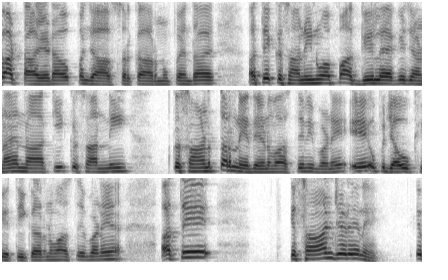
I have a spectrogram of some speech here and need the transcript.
ਘਾਟਾ ਜਿਹੜਾ ਉਹ ਪੰਜਾਬ ਸਰਕਾਰ ਨੂੰ ਪੈਂਦਾ ਹੈ ਅਤੇ ਕਿਸਾਨੀ ਨੂੰ ਆਪਾਂ ਅੱਗੇ ਲੈ ਕੇ ਜਾਣਾ ਹੈ, ਨਾ ਕਿ ਕਿਸਾਨੀ, ਕਿਸਾਨ ਧਰਨੇ ਦੇਣ ਵਾਸਤੇ ਨਹੀਂ ਬਣੇ, ਇਹ ਉਪਜਾਊ ਖੇਤੀ ਕਰਨ ਵਾਸਤੇ ਬਣੇ ਆ। ਅਤੇ ਕਿਸਾਨ ਜਿਹੜੇ ਨੇ, ਇਹ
